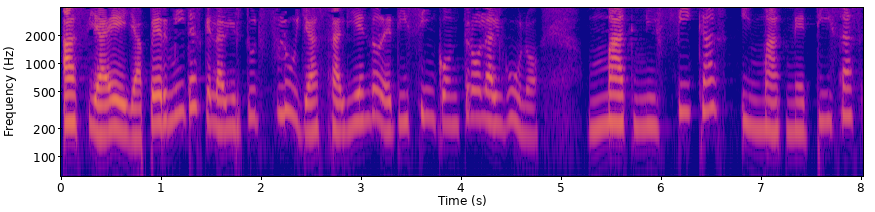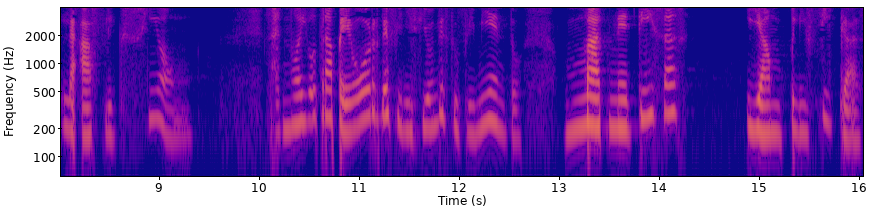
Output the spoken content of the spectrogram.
hacia ella. Permites que la virtud fluya saliendo de ti sin control alguno. Magnificas y magnetizas la aflicción. O sea, no hay otra peor definición de sufrimiento. Magnetizas y amplificas.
